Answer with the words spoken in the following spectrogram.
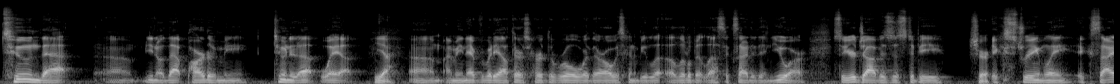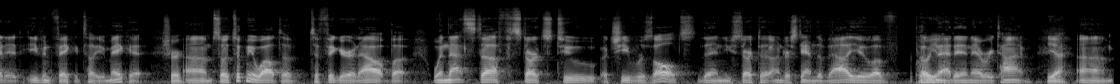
tune that, um, you know, that part of me, tune it up, way up. Yeah. Um, I mean, everybody out there has heard the rule where they're always going to be le- a little bit less excited than you are. So your job is just to be Sure. extremely excited, even fake it till you make it. Sure. Um, so it took me a while to to figure it out, but when that stuff starts to achieve results, then you start to understand the value of putting Oh, yeah. that in every time Yeah. um,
